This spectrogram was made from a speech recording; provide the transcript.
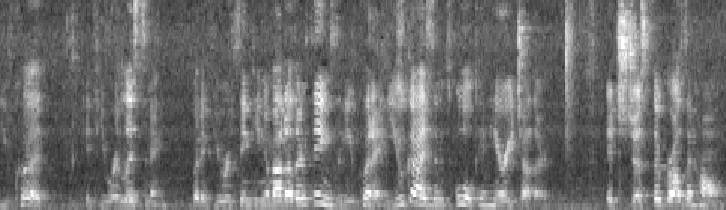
You could if you were listening. But if you were thinking about other things, and you couldn't. You guys in school can hear each other. It's just the girls at home.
